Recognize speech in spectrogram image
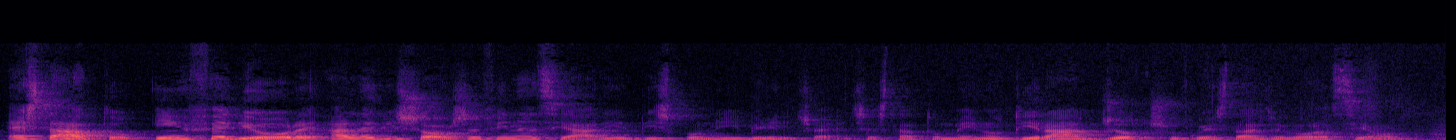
è stato inferiore alle risorse finanziarie disponibili, cioè c'è stato meno tiraggio su questa agevolazione.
